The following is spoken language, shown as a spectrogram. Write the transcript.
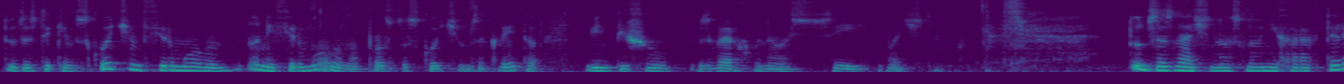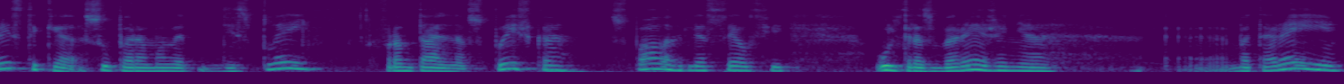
Тут ось таким скотчем фірмовим, ну не фірмовим, а просто скотчем закрито. Він пішов зверху на ось цей, бачите. Тут зазначено основні характеристики: Super AMOLED дисплей, фронтальна вспишка, спалах для селфі, ультразбереження батареї.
